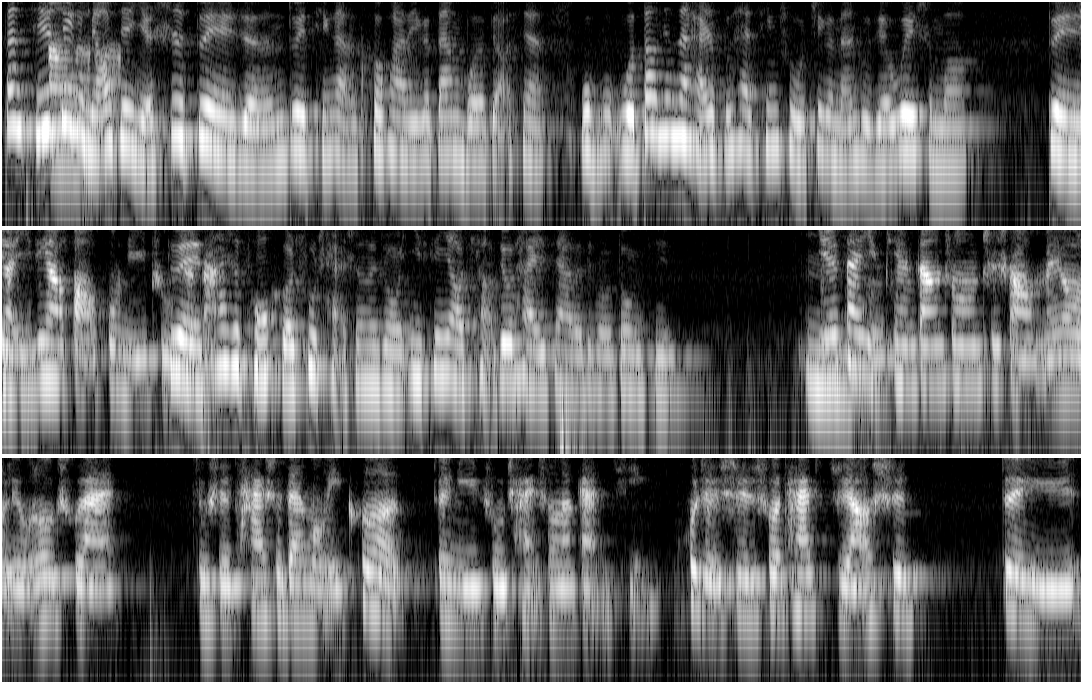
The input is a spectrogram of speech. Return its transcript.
但其实这个描写也是对人对情感刻画的一个单薄的表现。我不我到现在还是不太清楚这个男主角为什么对，要一定要保护女主，对，他是从何处产生的这种一心要抢救她一下的这种动机？因为在影片当中至少没有流露出来，就是他是在某一刻对女主产生了感情，或者是说他只要是对于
